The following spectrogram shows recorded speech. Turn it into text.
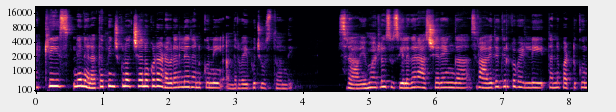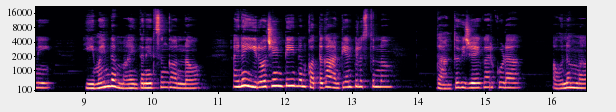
అట్లీస్ట్ నేను ఎలా తప్పించుకుని వచ్చానో కూడా అడగడం లేదనుకుని అందరి వైపు చూస్తోంది. శ్రావ్య మాటలు సుశీల గారు ఆశ్చర్యంగా శ్రావ్య దగ్గరకు వెళ్ళి తన్ను పట్టుకుని ఏమైందమ్మా ఇంత నీరసంగా ఉన్నావు? అయినా ఈ రోజేంటి నన్ను కొత్తగా ఆంటీ అని పిలుస్తున్నావు? దాంతో విజయ్ గారు కూడా అవునమ్మా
